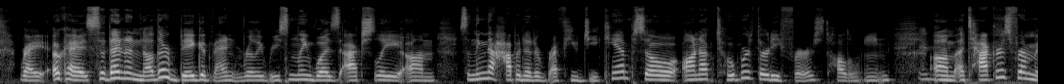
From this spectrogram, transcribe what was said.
right okay so then another big event really recently was actually um something that happened at a refugee camp so on october 31st halloween um attackers from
